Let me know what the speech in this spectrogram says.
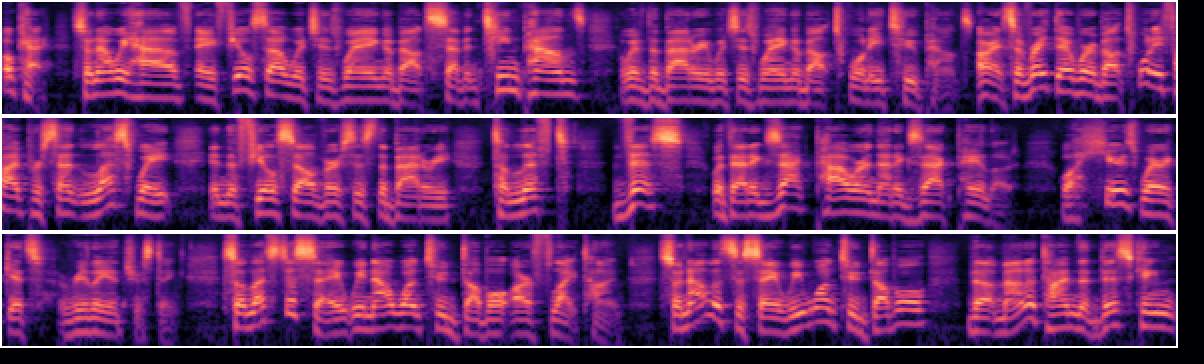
Okay, so now we have a fuel cell which is weighing about 17 pounds, and we have the battery which is weighing about 22 pounds. All right, so right there we're about 25% less weight in the fuel cell versus the battery to lift this with that exact power and that exact payload. Well, here's where it gets really interesting. So let's just say we now want to double our flight time. So now let's just say we want to double the amount of time that this can,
